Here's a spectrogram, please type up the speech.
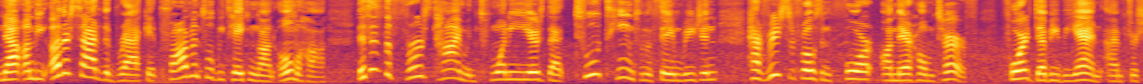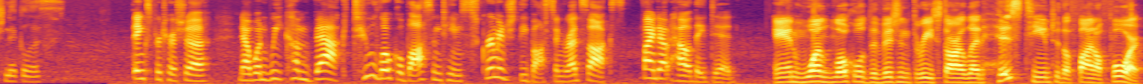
Now, on the other side of the bracket, Providence will be taking on Omaha. This is the first time in 20 years that two teams from the same region have reached the Frozen Four on their home turf. For WBN, I'm Trish Nicholas. Thanks, Patricia. Now, when we come back, two local Boston teams scrimmaged the Boston Red Sox. Find out how they did. And one local Division III star led his team to the Final Four.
